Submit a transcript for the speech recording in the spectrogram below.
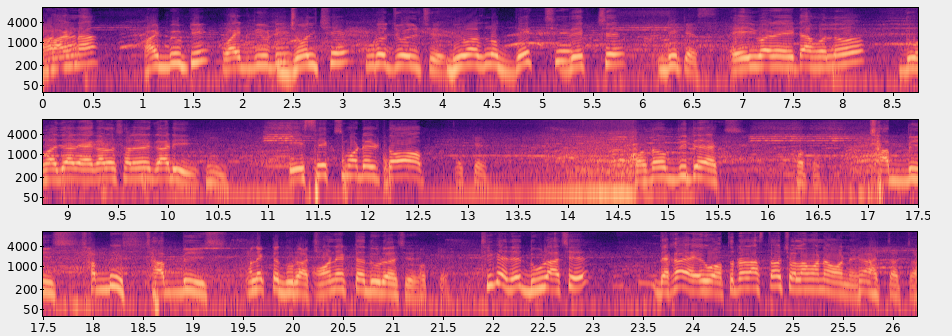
Verna white beauty white beauty জ্বলছে। পুরো জ্বলছে। ভিউয়ার্স লোক দেখছে। দেখছে। ডিটেলস এইবারে এটা হলো দু হাজার এগারো সালের গাড়ি। SX model top okay. কত অবধি ট্যাক্স কত? ছাব্বিশ। ছাব্বিশ? ছাব্বিশ। অনেকটা দূর আছে। অনেকটা দূর আছে। ওকে। ঠিক আছে দূর আছে। দেখা অতটা রাস্তাও চলা মানে অনেক। আচ্ছা আচ্ছা।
